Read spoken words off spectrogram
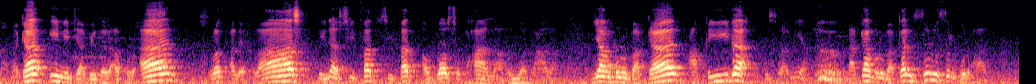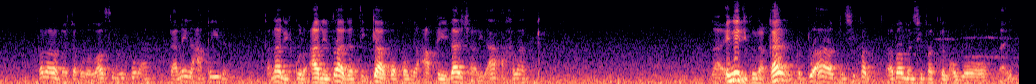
Nah maka ini diambil dari Al-Quran surat Al-Ikhlas. Ini sifat-sifat Allah subhanahu wa ta'ala yang merupakan akidah Islamiyah. Maka merupakan sulusul Quran kalau orang baca Quran seluruh Quran karena ini akidah karena di Quran itu ada tiga pokoknya akidah syariah akhlak. Nah ini digunakan berdoa bersifat apa mensifatkan Allah. Nah ini.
